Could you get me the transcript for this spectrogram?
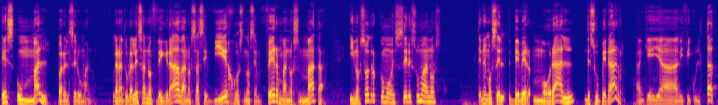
es un mal para el ser humano. La naturaleza nos degrada, nos hace viejos, nos enferma, nos mata. Y nosotros como seres humanos tenemos el deber moral de superar aquella dificultad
